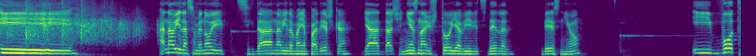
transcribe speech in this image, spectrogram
И она была со мной всегда, она была моя поддержка. Я даже не знаю, что я сделал без нее. И вот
